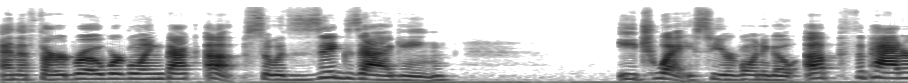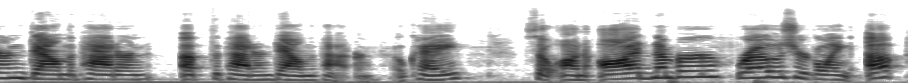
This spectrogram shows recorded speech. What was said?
and the third row we're going back up. So it's zigzagging each way. So you're going to go up the pattern, down the pattern, up the pattern, down the pattern, okay? So on odd number rows, you're going up,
